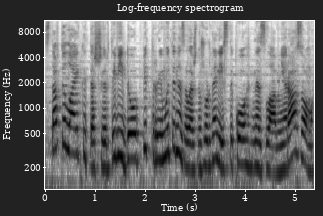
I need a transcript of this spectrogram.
Ставте лайки та ширте відео. Підтримуйте незалежну журналістику. Незламні разом.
